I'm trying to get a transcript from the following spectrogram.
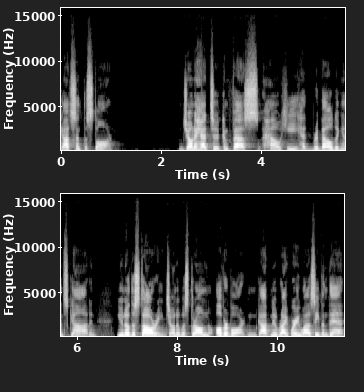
God sent the storm. Jonah had to confess how he had rebelled against God. And you know the story. Jonah was thrown overboard, and God knew right where he was even then.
